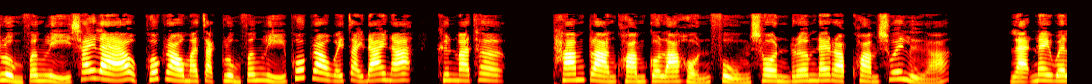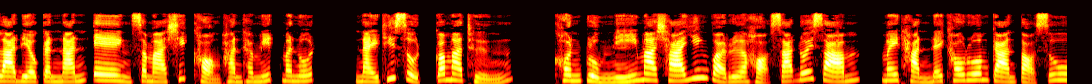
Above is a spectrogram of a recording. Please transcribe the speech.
กลุ่มเฟิงหลีใช่แล้ว พวกเรามาจากกลุ่มเฟิงหลีพวกเราไว้ใจได้นะ ขึ้นมาเถอะท่ามกลางความโกลาหลฝูงชนเริ่มได้รับความช่วยเหลือ และในเวลาเดียวกันนั้นเองสมาชิกของพันธมิตรมนุษย์ ในที่สุดก็มาถึง คนกลุ่มนี้มาช้ายิ่งกว่าเรือเหาะซะด้วยซ้ำ ไม่ทันได้เข้าร่วมการต่อสู้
